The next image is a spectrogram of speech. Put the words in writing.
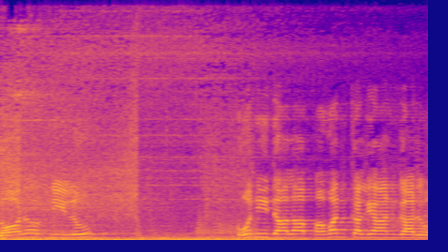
గౌరవనీయులు కోనిదాల పవన్ కళ్యాణ్ గారు.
